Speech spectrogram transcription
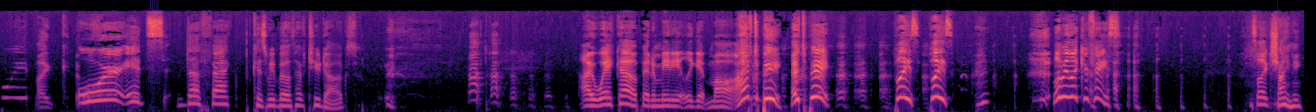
point. Like, Or it's the fact because we both have two dogs. I wake up and immediately get maw. I have to pee. I have to pee. Please, please. Let me lick your face. It's like shiny.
